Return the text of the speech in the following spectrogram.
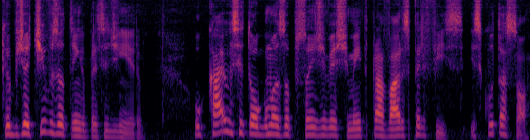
Que objetivos eu tenho para esse dinheiro? O Caio citou algumas opções de investimento para vários perfis. Escuta só.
